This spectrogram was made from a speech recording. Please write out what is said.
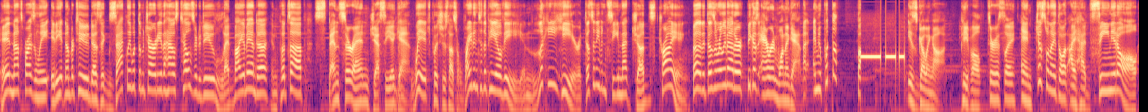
And not surprisingly, idiot number two does exactly what the majority of the house tells her to do, led by Amanda, and puts up Spencer and Jessie again. Which pushes us right into the POV. And looky here, it doesn't even seem that Judd's trying. But it doesn't really matter because Aaryn won again. I, I mean, what the f is going on? People, seriously? And just when I thought I had seen it all,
